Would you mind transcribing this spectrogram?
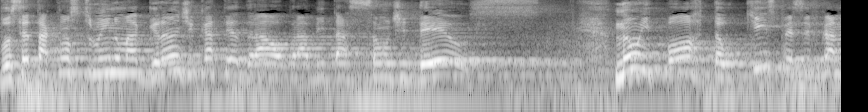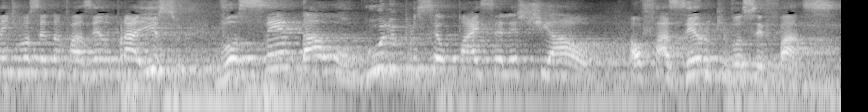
Você está construindo uma grande catedral para a habitação de Deus. Não importa o que especificamente você está fazendo para isso, você dá orgulho para o seu Pai Celestial ao fazer o que você faz.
